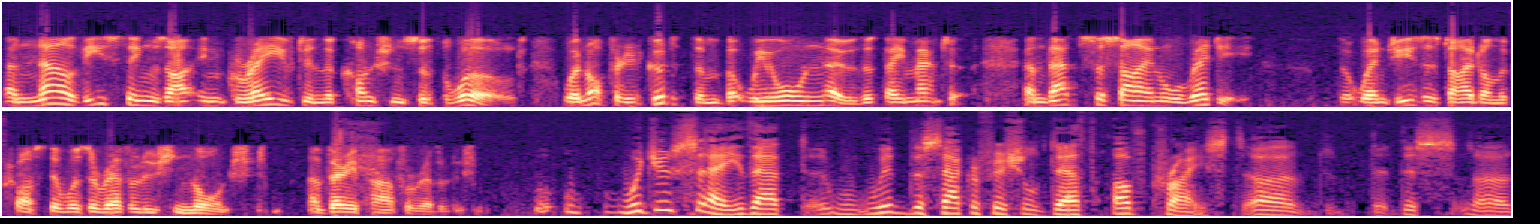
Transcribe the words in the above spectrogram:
And now these things are engraved in the conscience of the world. We're not very good at them, but we all know that they matter. And that's a sign already that when Jesus died on the cross, there was a revolution launched, a very powerful revolution. Would you say that with the sacrificial death of Christ, uh, this uh,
